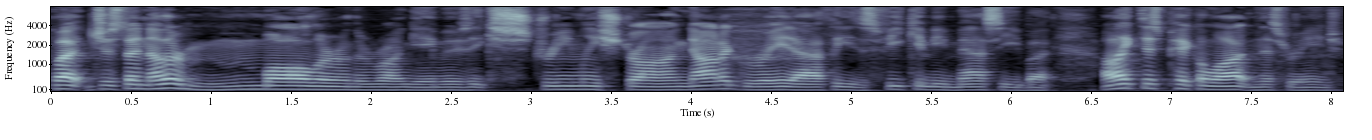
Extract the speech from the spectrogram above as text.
but just another mauler in the run game who's extremely strong. Not a great athlete. His feet can be messy, but I like this pick a lot in this range.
